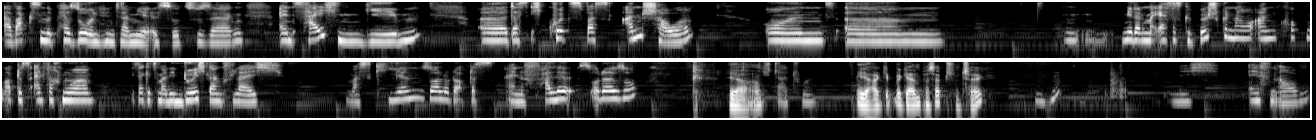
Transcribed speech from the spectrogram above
erwachsene Person hinter mir ist, sozusagen, ein Zeichen geben, äh, dass ich kurz was anschaue und ähm, mir dann mal erst das Gebüsch genau angucken, ob das einfach nur, ich sag jetzt mal, den Durchgang vielleicht maskieren soll oder ob das eine Falle ist oder so. Ja, Die Statue. ja, gib mir gerne einen Perception-Check. Nicht Elfenaugen.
